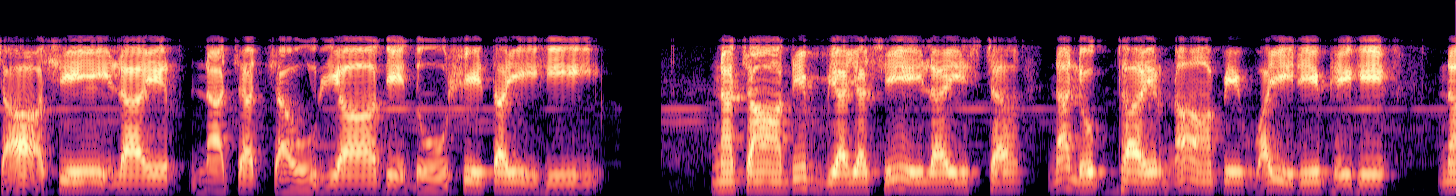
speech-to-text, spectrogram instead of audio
चाशीलैर्न च चौर्यादिदूषितैः न चादिव्ययशीलैश्च न लुब्धैर्नापि वैरिभिः न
